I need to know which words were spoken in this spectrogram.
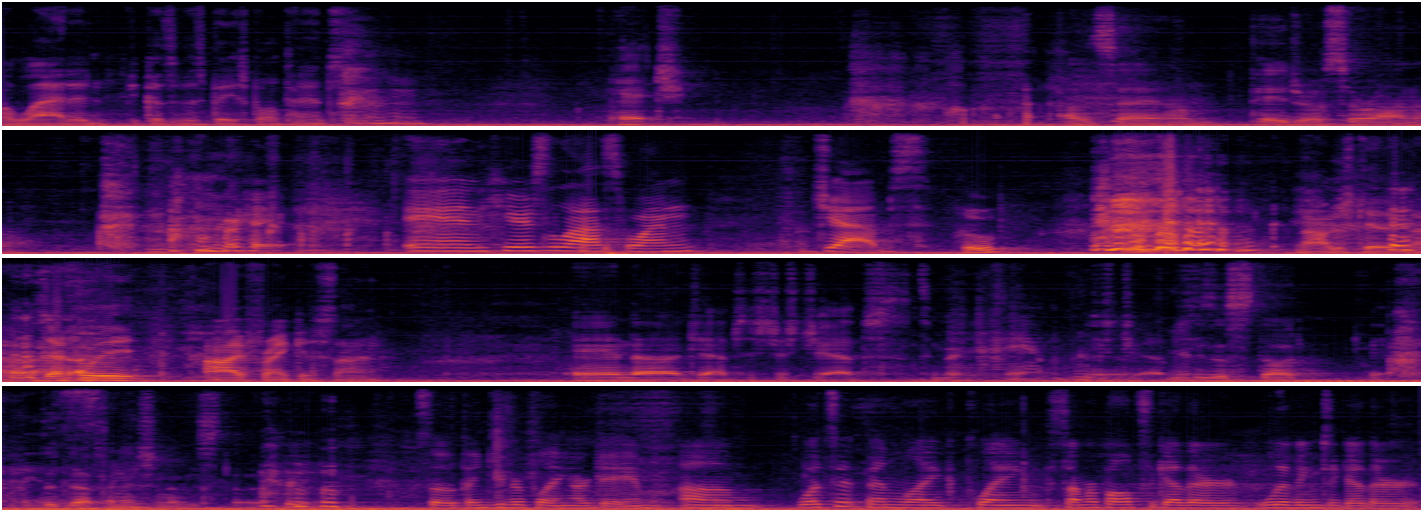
Aladdin because of his baseball pants. Hitch. I would say um, Pedro Serrano. All right. And here's the last one jabs. Who? no, I'm just kidding. No, definitely I Frankenstein. And uh, jabs is just jabs to me. Damn. Just jabs. He's a stud. Yeah, The he's- definition of a stud. So thank you for playing our game. Um, what's it been like playing summer ball together, living together,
